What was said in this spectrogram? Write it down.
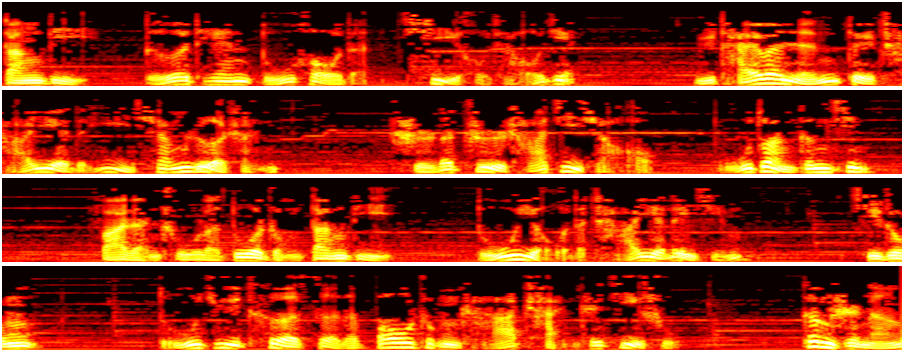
当地得天独厚的气候条件，与台湾人对茶叶的一腔热忱，使得制茶技巧不断更新，发展出了多种当地独有的茶叶类型。其中独具特色的包种茶产制技术。更是能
